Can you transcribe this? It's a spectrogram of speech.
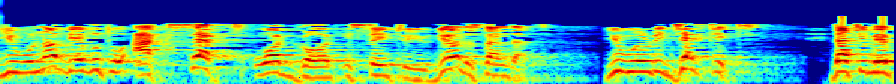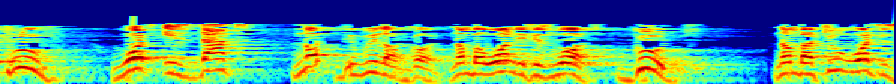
you will not be able to accept what God is saying to you. Do you understand that? You will reject it. That you may prove what is that not the will of God. Number one, it is what? Good. Number two, what is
